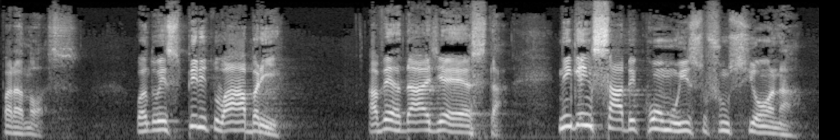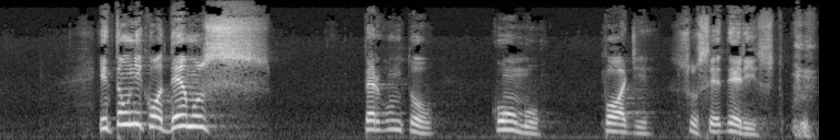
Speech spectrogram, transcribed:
para nós. Quando o Espírito abre, a verdade é esta: Ninguém sabe como isso funciona. Então Nicodemos perguntou: como pode suceder isto?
